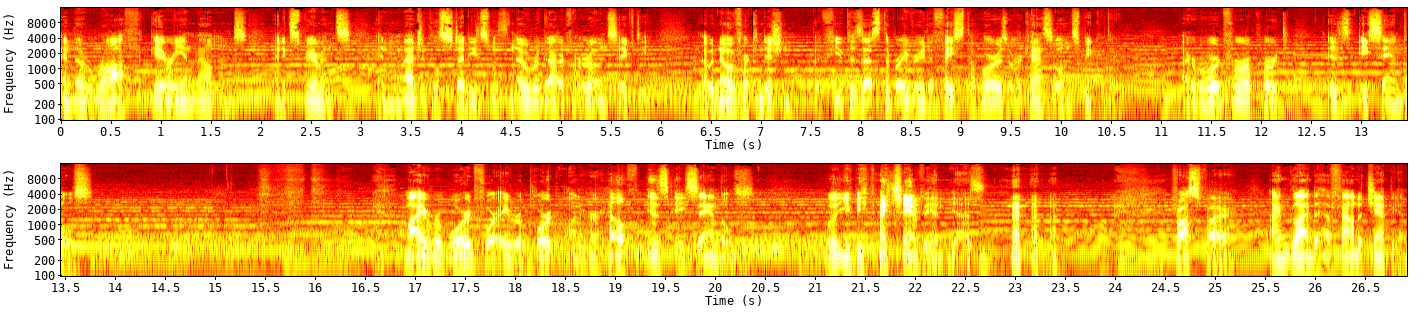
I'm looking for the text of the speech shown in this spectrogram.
in the Rothgarian Mountains and experiments in magical studies with no regard for her own safety. I would know of her condition, but few possess the bravery to face the horrors of her castle and speak with her. My reward for a report is a sandals. My reward for a report on her health is a sandals. Will you be my champion? Yes. Frostfire. I am glad to have found a champion.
